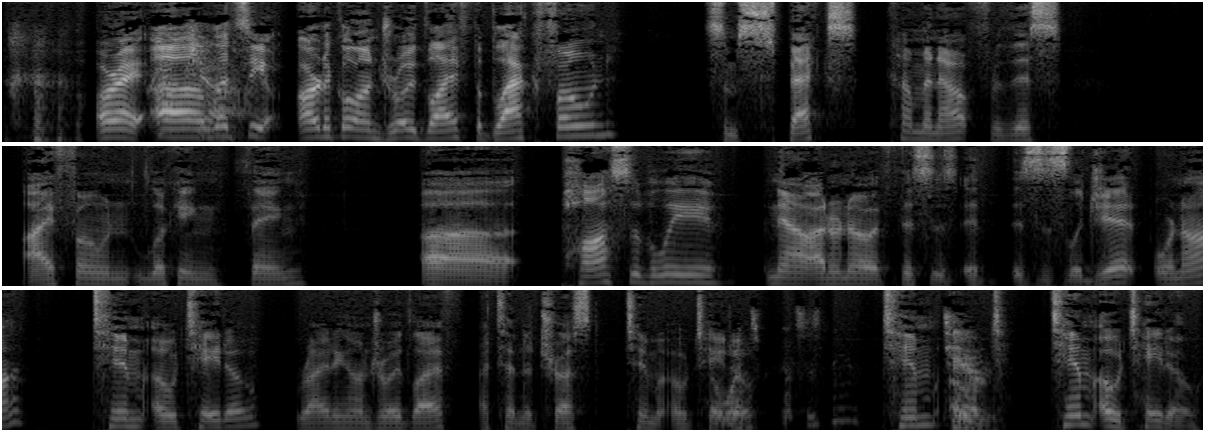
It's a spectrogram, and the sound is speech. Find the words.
All right, uh, let's see. Article on Droid Life, the black phone, some specs coming out for this iPhone looking thing. Uh, possibly now. I don't know if this is if this is legit or not. Tim Otato writing on Droid Life. I tend to trust Tim Otato. what's, what's his name? Tim Tim. Ot- Tim Otato.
